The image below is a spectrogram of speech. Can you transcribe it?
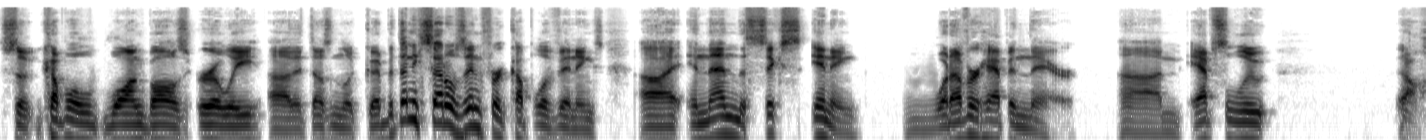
so a couple long balls early uh that doesn't look good but then he settles in for a couple of innings uh and then the sixth inning whatever happened there um absolute oh,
